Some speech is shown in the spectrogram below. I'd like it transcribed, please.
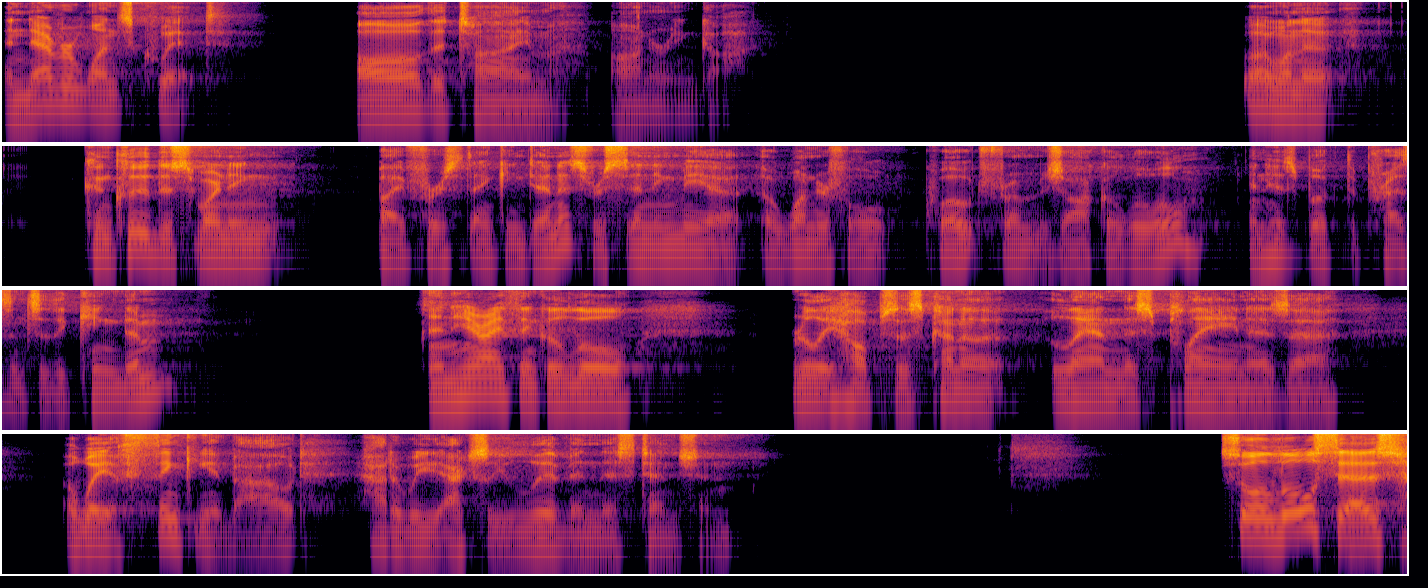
and never once quit. All the time honoring God. Well, I want to conclude this morning by first thanking Dennis for sending me a, a wonderful quote from Jacques Ellul in his book, The Presence of the Kingdom. And here I think Ellul really helps us kind of land this plane as a, a way of thinking about how do we actually live in this tension. So Ellul says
